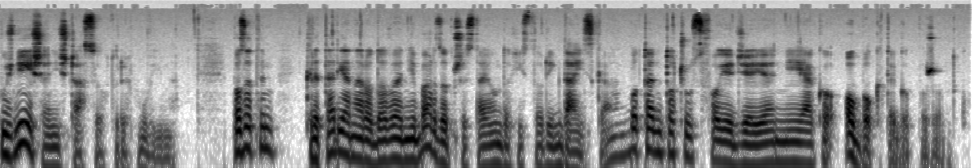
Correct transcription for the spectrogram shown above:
późniejsze niż czasy, o których mówimy. Poza tym kryteria narodowe nie bardzo przystają do historii Gdańska, bo ten toczył swoje dzieje niejako obok tego porządku.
